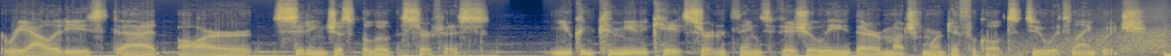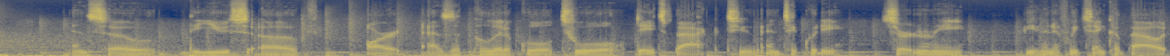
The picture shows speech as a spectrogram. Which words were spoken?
realities that are sitting just below the surface. You can communicate certain things visually that are much more difficult to do with language. And so the use of art as a political tool dates back to antiquity. Certainly, even if we think about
